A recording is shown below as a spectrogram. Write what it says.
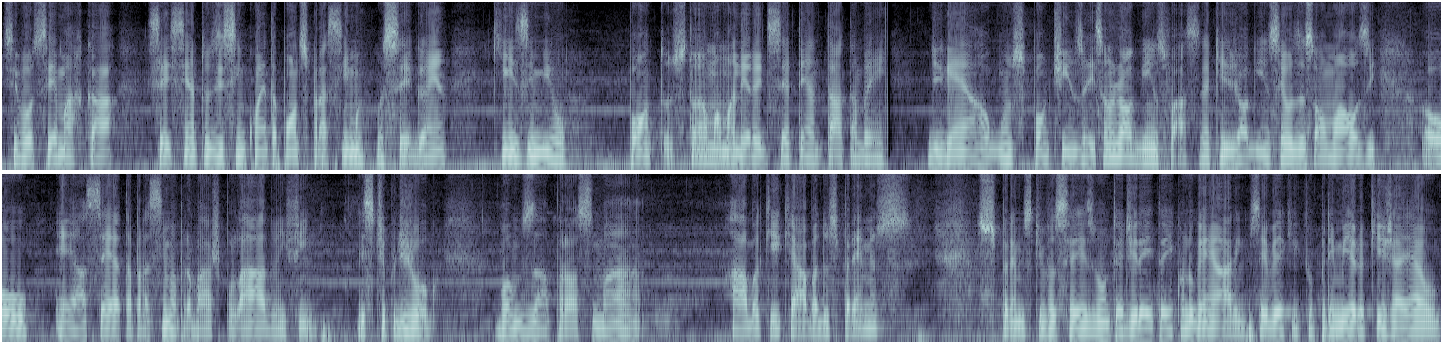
Se você marcar 650 pontos para cima, você ganha 15 mil pontos. Então é uma maneira de você tentar também de ganhar alguns pontinhos aí. São joguinhos fáceis aqui, joguinhos você usa só o mouse ou é, a seta para cima, para baixo, para o lado, enfim, esse tipo de jogo. Vamos à próxima aba aqui, que é a aba dos prêmios. Os prêmios que vocês vão ter direito aí quando ganharem. Você vê aqui que o primeiro aqui já é, o,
